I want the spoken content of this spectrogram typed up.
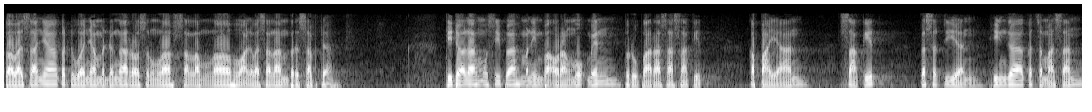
bahwasanya keduanya mendengar Rasulullah sallallahu alaihi wasallam bersabda Tidaklah musibah menimpa orang mukmin berupa rasa sakit, kepayahan, sakit, kesedihan hingga kecemasan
